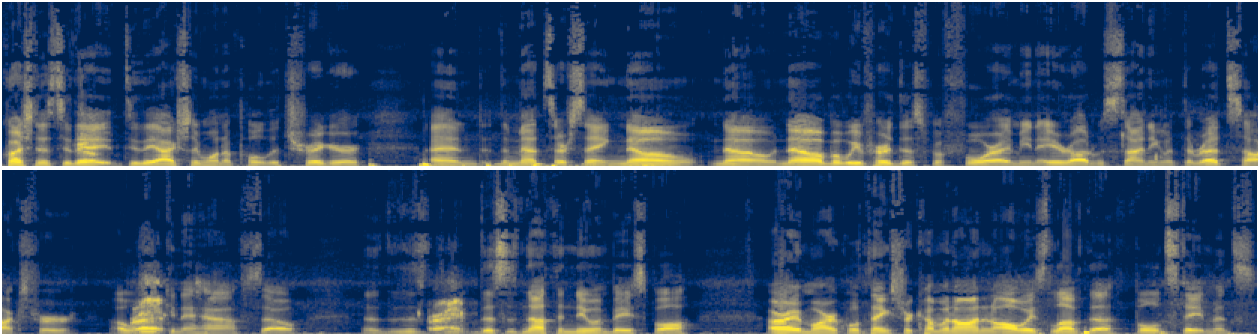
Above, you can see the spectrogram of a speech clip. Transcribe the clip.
Question is, do they Yeah. do they actually want to pull the trigger? And the Mets are saying no, no, no. But we've heard this before. I mean, A Rod was signing with the Red Sox for a Right. week and a half. So Uh, this Right. this is nothing new in baseball. All right, Mark. Well, thanks for coming on, and always love the bold statements.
